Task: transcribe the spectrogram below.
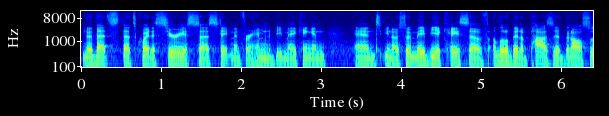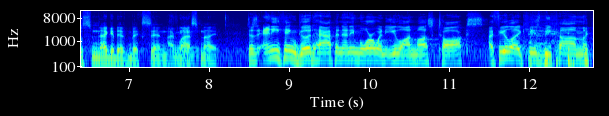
know, that's that's quite a serious uh, statement for him to be making. And and you know, so it may be a case of a little bit of positive, but also some negative mixed in I last mean, night. Does anything good happen anymore when Elon Musk talks? I feel like he's become.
